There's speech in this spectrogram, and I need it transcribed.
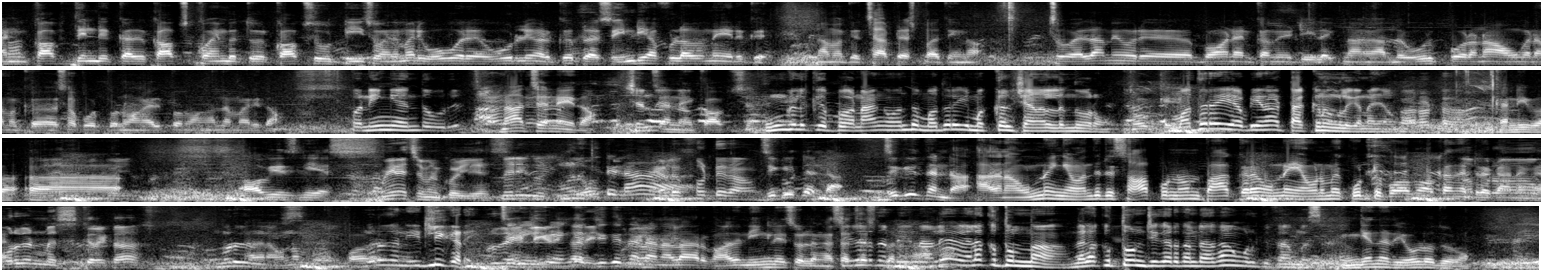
and cops Dindigul cops Coimbatore cops Ooty so இந்த மாதிரி ஒவ்வொரு ஊர்லேயும் இருக்குது ப்ளஸ் இந்தியா ஃபுல்லாகவுமே இருக்குது நமக்கு சாப்டர்ஸ் பார்த்தீங்கன்னா ஸோ எல்லாமே ஒரு பாண்ட் அண்ட் கம்யூனிட்டி லைக் நாங்கள் அந்த ஊருக்கு போகிறோன்னா அவங்க நமக்கு சப்போர்ட் பண்ணுவாங்க ஹெல்ப் பண்ணுவாங்க அந்த மாதிரி தான். இப்போ நீங்க எந்த ஊர்? நான் சென்னை தான். சென்னை. சென்னை காப்ஸ் உங்களுக்கு இப்போ நாங்க வந்து மதுரை மக்கள் சேனல்ல இருந்து வரோம். மதுரை அப்படின்னா டக்குன்னு உங்களுக்கு என்ன? பரோட்டா கண்டிப்பாக ஆப்வியஸ்லி எஸ் மீனாட்சி அம்மன் கோயில் yes. வெரி குட் உங்களுக்கு ஃபுட்டு தான். ஜிகிர்தண்டா ஜிகிர்தண்டா அதை நான் இன்னும் இங்கே வந்துட்டு சாப்பிடணும்னு பார்க்குறேன் இன்னும் எவனுமே கூட்டு போகாம உட்காந்துட்டு இருக்கானுங்க. முருகன் மெஸ் கரெக்டா முருகன். முருகன் இட்லி கடை. எங்க ஜிகிர்தண்டா நல்லா இருக்கும் அது நீங்களே சொல்லுங்க ஜிகர்தண்டினாலே விளக்குத்தூண் தான். விளக்குத்தூண் ஜிகர்தண்டா தான் உங்களுக்கு ஃபேமஸ் இங்கேருந்து அது எவ்வளோ தூரம்?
